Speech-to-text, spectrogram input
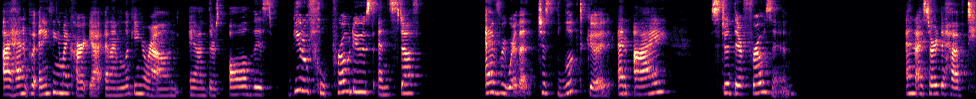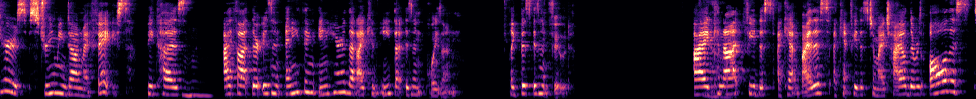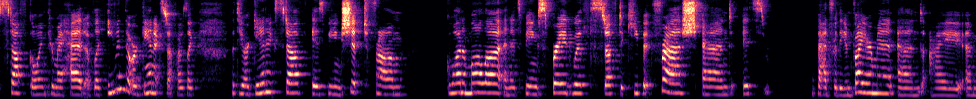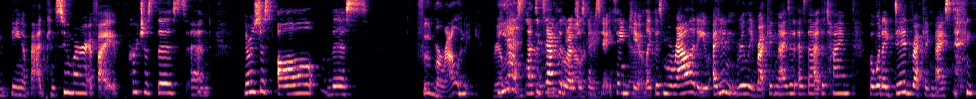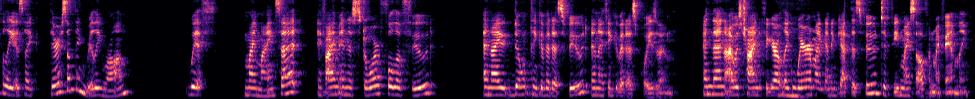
I hadn't put anything in my cart yet. And I'm looking around and there's all this beautiful produce and stuff everywhere that just looked good. And I stood there frozen. And I started to have tears streaming down my face because mm-hmm. I thought there isn't anything in here that I can eat that isn't poison. Like, this isn't food. I cannot feed this. I can't buy this. I can't feed this to my child. There was all this stuff going through my head of like, even the organic stuff. I was like, but the organic stuff is being shipped from Guatemala and it's being sprayed with stuff to keep it fresh and it's bad for the environment and I am being a bad consumer if I purchase this and there was just all this food morality. Really? Yes, that's exactly what I was just going to say. Thank yeah. you. Like this morality, I didn't really recognize it as that at the time, but what I did recognize thankfully is like there is something really wrong with my mindset if I'm in a store full of food and I don't think of it as food and I think of it as poison. And then I was trying to figure out like mm. where am I going to get this food to feed myself and my family?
